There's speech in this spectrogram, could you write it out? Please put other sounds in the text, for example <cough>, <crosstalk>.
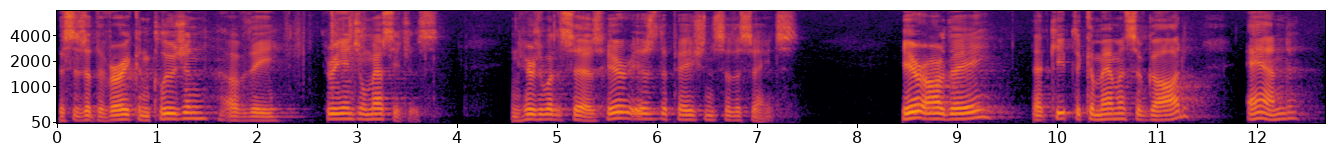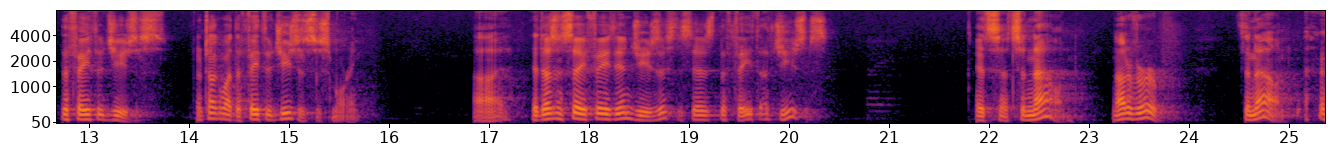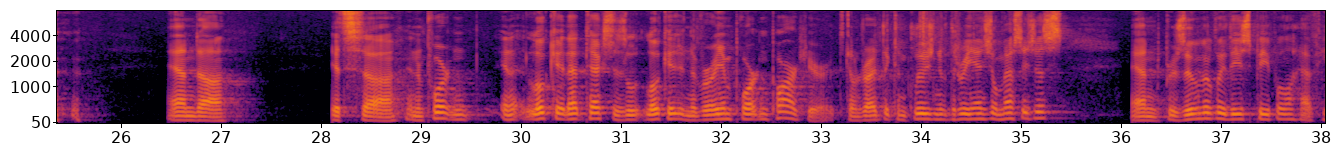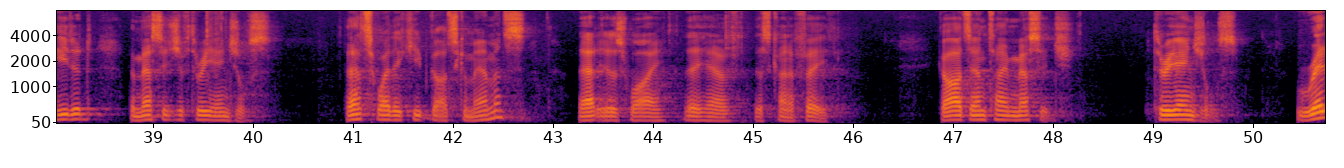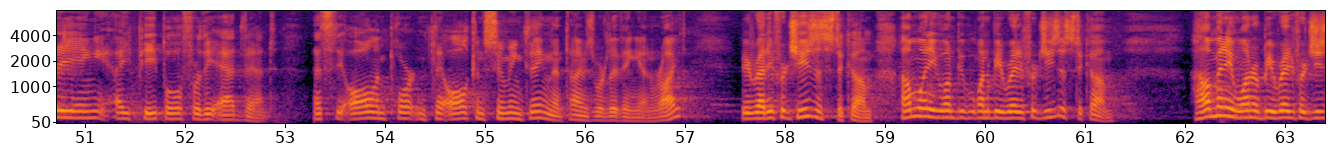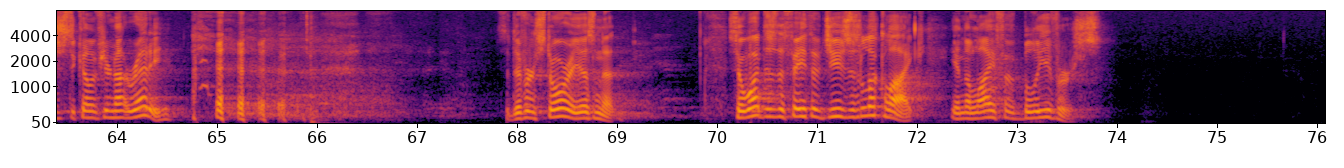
This is at the very conclusion of the three angel messages. And here's what it says Here is the patience of the saints. Here are they that keep the commandments of God and the faith of Jesus. I'm talking about the faith of Jesus this morning. Uh, it doesn't say faith in Jesus, it says the faith of Jesus. It's, it's a noun, not a verb. It's a noun. <laughs> and uh, it's uh, an important and that text is located in a very important part here. It comes right at the conclusion of the three angel messages, and presumably these people have heeded the message of three angels. That's why they keep God's commandments. That is why they have this kind of faith. God's end time message, three angels, readying a people for the advent. That's the all important, the all consuming thing the times we're living in, right? Be ready for Jesus to come. How many want to, be, want to be ready for Jesus to come? How many want to be ready for Jesus to come if you're not ready? <laughs> it's a different story, isn't it? So, what does the faith of Jesus look like in the life of believers?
